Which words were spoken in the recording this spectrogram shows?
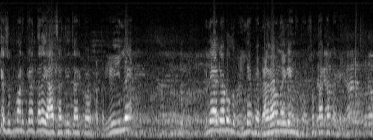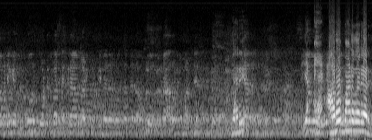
ಕೆ ಶಿವಕುಮಾರ್ ಕೇಳ್ತಾರೆ ಯಾವ ಸತೀಶ್ ಜಾರಕಿಹೊಳಿ ಕೇಳ್ತಾರೆ. ಇಲ್ಲಿ ಇಲ್ಲೇ ಅಡ್ಡಾಡೋದು ಇಲ್ಲೇ ಬೆಳಗಾವಿದಾಗೆ ಮಾಡ್ತಾ ಇದ್ದಾರೆ. ಯಾರಿ? ಆರೋಪ ಮಾಡಿದಾರೆ ಯಾರು?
